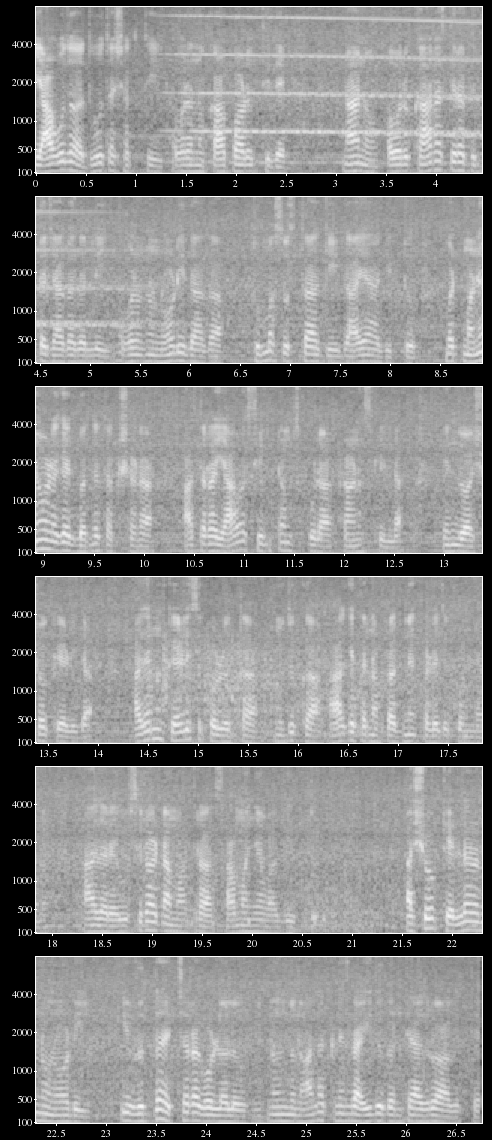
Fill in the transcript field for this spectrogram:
ಯಾವುದೋ ಅದ್ಭುತ ಶಕ್ತಿ ಅವರನ್ನು ಕಾಪಾಡುತ್ತಿದೆ. ನಾನು ಅವರು ಕಾರ ಹತ್ತಿರ ಬಿದ್ದ ಜಾಗದಲ್ಲಿ ಅವರನ್ನು ನೋಡಿದಾಗ ತುಂಬ ಸುಸ್ತಾಗಿ ಗಾಯ ಆಗಿತ್ತು, ಬಟ್ ಮನೆಯೊಳಗೆ ಬಂದ ತಕ್ಷಣ ಆ ಥರ ಯಾವ ಸಿಂಪ್ಟಮ್ಸ್ ಕೂಡ ಕಾಣಿಸ್ಲಿಲ್ಲ ಎಂದು ಅಶೋಕ್ ಹೇಳಿದ. ಅದನ್ನು ಕೇಳಿಸಿಕೊಳ್ಳುತ್ತಾ ಮುದುಕ ಹಾಗೆ ತನ್ನ ಪ್ರಜ್ಞೆ ಕಳೆದುಕೊಂಡನು, ಆದರೆ ಉಸಿರಾಟ ಮಾತ್ರ ಸಾಮಾನ್ಯವಾಗಿತ್ತು. ಅಶೋಕ್ ಎಲ್ಲರನ್ನು ನೋಡಿ ಈ ವೃದ್ಧ ಎಚ್ಚರಗೊಳ್ಳಲು ಇನ್ನೊಂದು ನಾಲ್ಕರಿಂದ ಐದು ಗಂಟೆ ಆದರೂ ಆಗುತ್ತೆ.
